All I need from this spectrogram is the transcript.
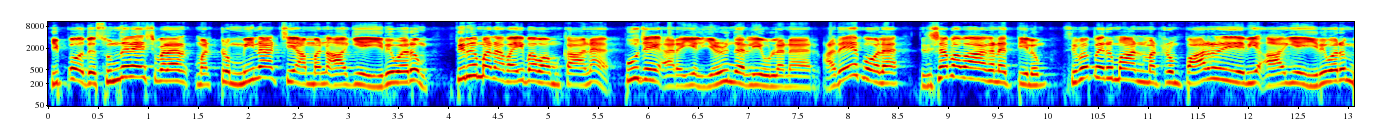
இப்போது சுந்தரேஸ்வரர் மற்றும் மீனாட்சி அம்மன் ஆகிய இருவரும் திருமண வைபவம் காண பூஜை அறையில் எழுந்தருளியுள்ளனர். அதே போல ரிஷப வாகனத்திலும் சிவபெருமான் மற்றும் பார்வதி தேவி ஆகிய இருவரும்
